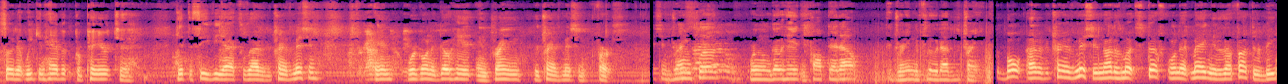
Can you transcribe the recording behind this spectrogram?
so that we can have it prepared to get the CV axles out of the transmission. And we're going to go ahead and drain the transmission first. Drain plug, we're going to go ahead and pop that out to drain the fluid out of the train. Bolt out of the transmission, not as much stuff on that magnet as I thought there'd be.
